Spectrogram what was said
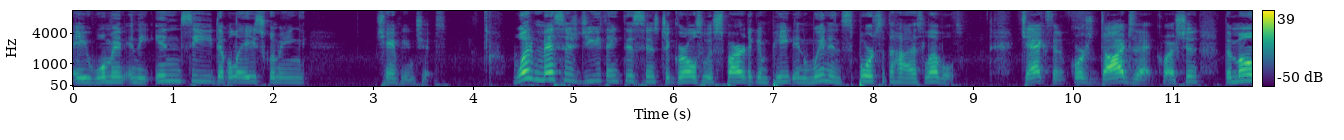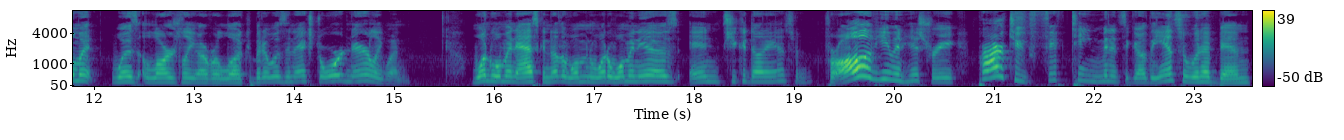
a woman in the NCAA swimming championships. What message do you think this sends to girls who aspire to compete and win in sports at the highest levels? Jackson, of course, dodged that question. The moment was largely overlooked, but it was an extraordinarily one. One woman asked another woman what a woman is, and she could not answer. For all of human history, prior to 15 minutes ago, the answer would have been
